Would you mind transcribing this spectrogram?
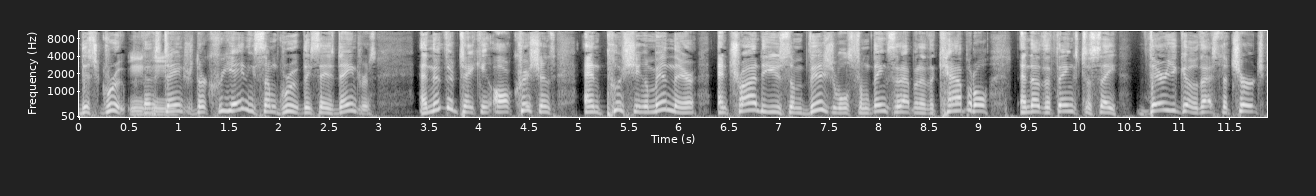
this group mm-hmm. that is dangerous. They're creating some group they say is dangerous. And then they're taking all Christians and pushing them in there and trying to use some visuals from things that happen at the Capitol and other things to say, there you go, that's the church.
